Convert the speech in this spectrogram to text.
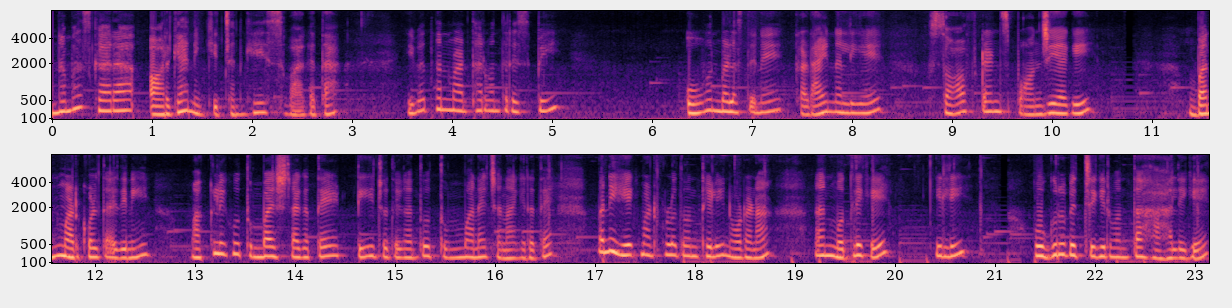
ನಮಸ್ಕಾರ ಆರ್ಗ್ಯಾನಿಕ್ ಕಿಚನ್ಗೆ ಸ್ವಾಗತ. ಇವತ್ತು ನಾನು ಮಾಡ್ತಾ ಇರುವಂಥ ರೆಸಿಪಿ ಓವನ್ ಬಳಸ್ದೇನೆ ಕಡಾಯಿನಲ್ಲಿಯೇ ಸಾಫ್ಟ್ ಆ್ಯಂಡ್ ಸ್ಪಾಂಜಿಯಾಗಿ ಬನ್ ಮಾಡ್ಕೊಳ್ತಾ ಇದ್ದೀನಿ. ಮಕ್ಕಳಿಗೂ ತುಂಬ ಇಷ್ಟ ಆಗುತ್ತೆ. ಟೀ ಜೊತೆಗಂತೂ ತುಂಬಾ ಚೆನ್ನಾಗಿರುತ್ತೆ. ಬನ್ನಿ, ಹೇಗೆ ಮಾಡ್ಕೊಳ್ಳೋದು ಅಂಥೇಳಿ ನೋಡೋಣ. ನಾನು ಮೊದಲಿಗೆ ಇಲ್ಲಿ ಉಗುರು ಬೆಚ್ಚಗಿರುವಂಥ ಹಾಲಿಗೆ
